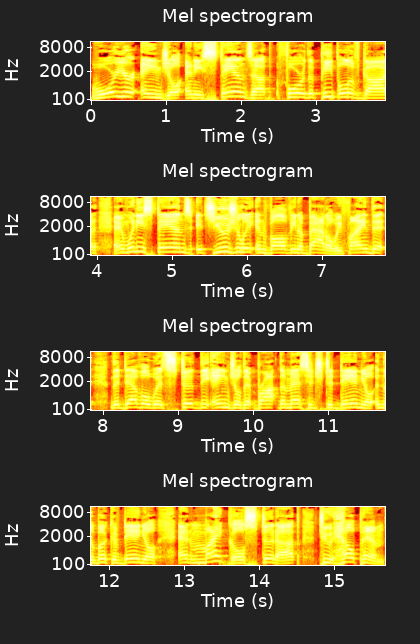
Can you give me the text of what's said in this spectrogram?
warrior angel, and he stands up for the people of God. And when he stands, it's usually involving a battle. We find that the devil withstood the angel that brought the message to Daniel in the book of Daniel, and Michael stood up to help him.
